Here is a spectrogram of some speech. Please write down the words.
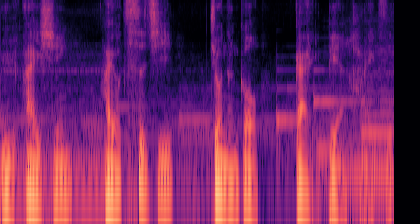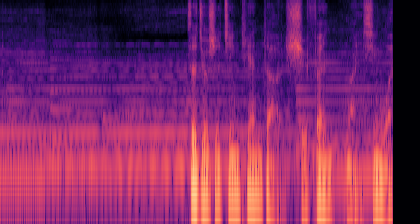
与爱心，还有刺激，就能够改变孩子。这就是今天的十分暖新闻。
